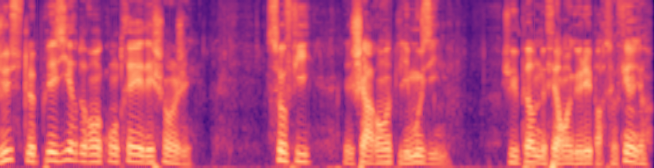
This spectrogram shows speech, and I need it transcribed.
Juste le plaisir de rencontrer et d'échanger. Sophie, de Charente, Limousine. J'ai eu peur de me faire engueuler par Sophie en disant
